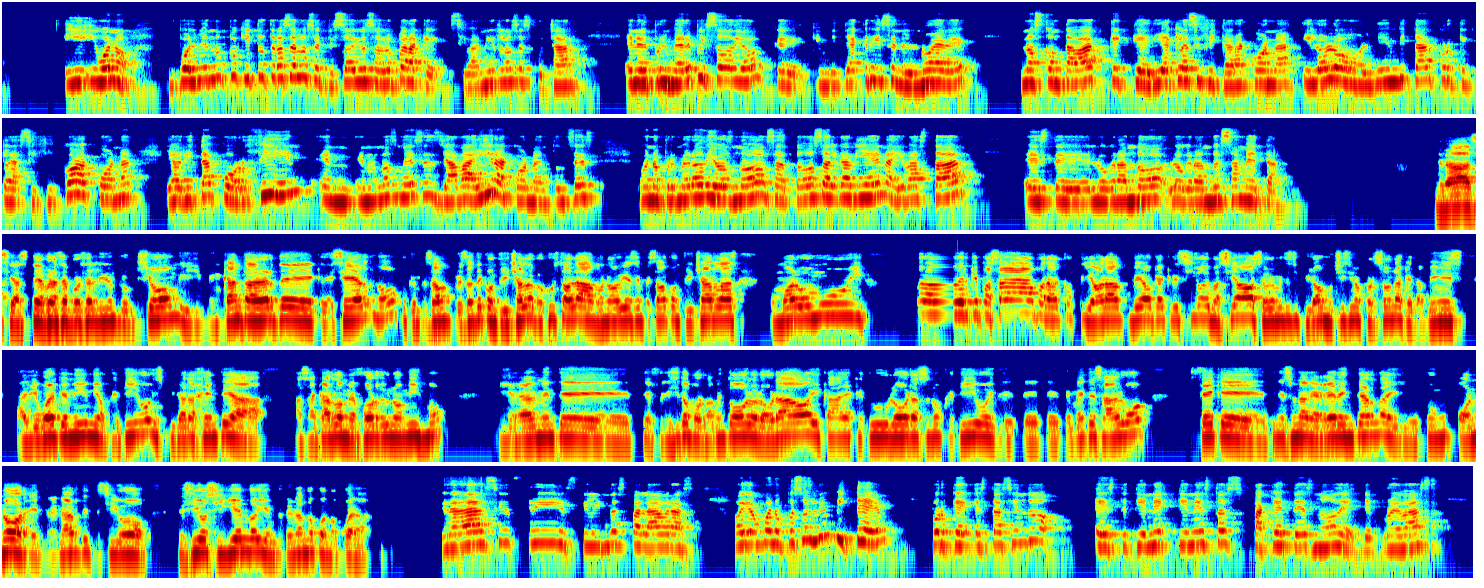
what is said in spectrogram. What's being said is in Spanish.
Y, y, bueno, volviendo un poquito atrás a los episodios, solo para que si van a irlos a escuchar, en el primer episodio que, que invité a Chris, en el 9, nos contaba que quería clasificar a Kona y lo volví a invitar porque clasificó a Kona y ahorita por fin, en, unos meses, ya va a ir a Kona. Entonces, bueno, primero Dios, ¿no? O sea, todo salga bien, ahí va a estar este, logrando, logrando esa meta. Gracias, Steph, gracias por esa linda introducción y me encanta verte crecer, ¿no? Porque empezamos, empezaste con tricharlas, que justo hablábamos, ¿no? Habías empezado con tricharlas como algo muy para ver qué pasaba, para, y ahora veo que ha crecido demasiado, seguramente has inspirado a muchísimas personas, que también es, al igual que mí, mi objetivo, inspirar a gente a, a sacar lo mejor de uno mismo. Y realmente te felicito por también todo lo logrado y cada vez que tú logras un objetivo y te, te, te metes a algo, sé que tienes una guerrera interna y fue un honor entrenarte y te sigo, te sigo siguiendo y entrenando cuando pueda. Gracias, Cris, qué lindas palabras. Oigan, bueno, pues hoy lo invité porque está haciendo, este, tiene, tiene estos paquetes, ¿no? De, de pruebas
